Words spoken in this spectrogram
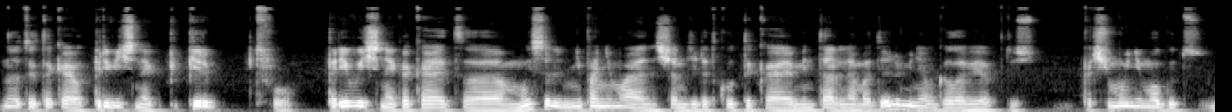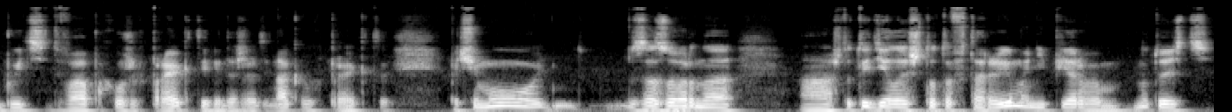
Ну, это такая вот привычная, пер, тьфу, привычная какая-то мысль, не понимаю, на самом деле, откуда такая ментальная модель у меня в голове. То есть почему не могут быть два похожих проекта или даже одинаковых проекта? Почему зазорно а, что ты делаешь что-то вторым, а не первым. Ну, то есть,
